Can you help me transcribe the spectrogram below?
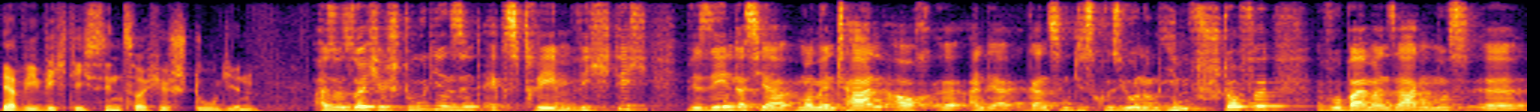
Ja, wie wichtig sind solche Studien? Also solche Studien sind extrem wichtig. Wir sehen das ja momentan auch äh, an der ganzen Diskussion um Impfstoffe, wobei man sagen muss, äh,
